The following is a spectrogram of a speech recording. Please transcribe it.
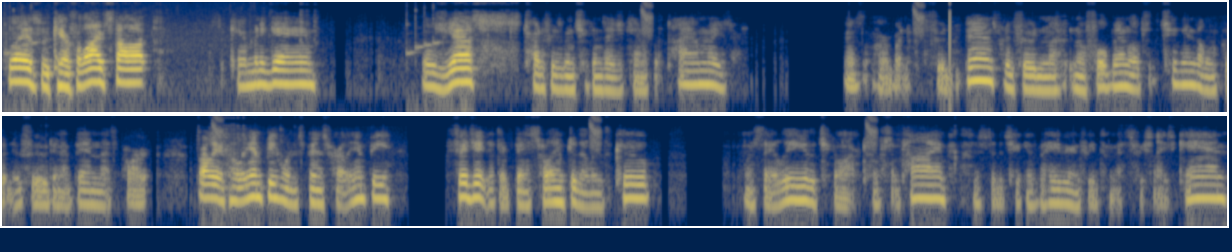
Play with care for livestock. Care mini game. Those yes. As many chickens as you can for the time. Hard button food in bins, putting food in no full bin, lots of chickens. I'm gonna put new food in a bin. That's part probably totally empty. When it's bin is probably empty. Fidget, if their bin is totally empty, they'll leave the coop. Once they leave, the chicken will return for some time. Pay attention to the chicken's behavior and feed them as efficiently as you can.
